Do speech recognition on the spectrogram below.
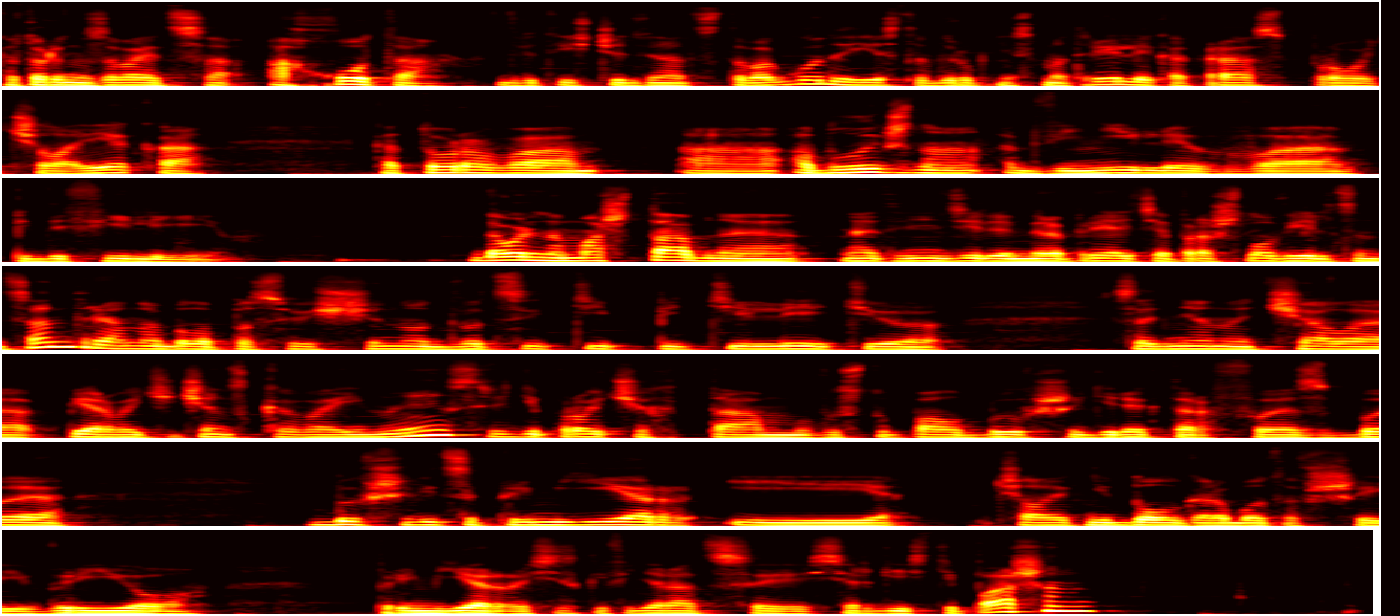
который называется «Охота» 2012 года. Если вдруг не смотрели, как раз про человека, которого а, облыжно обвинили в педофилии. Довольно масштабное на этой неделе мероприятие прошло в Ельцин-центре. Оно было посвящено 25-летию со дня начала Первой Чеченской войны. Среди прочих там выступал бывший директор ФСБ, бывший вице-премьер и человек, недолго работавший в Рио, премьер Российской Федерации Сергей Степашин.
